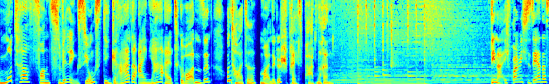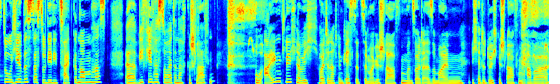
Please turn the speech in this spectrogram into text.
Mutter von Zwillingsjungs, die gerade ein Jahr alt geworden sind und heute meine Gesprächspartnerin. Lina, ich freue mich sehr, dass du hier bist, dass du dir die Zeit genommen hast. Äh, wie viel hast du heute Nacht geschlafen? Oh, eigentlich habe ich heute Nacht im Gästezimmer geschlafen. Man sollte also meinen, ich hätte durchgeschlafen, aber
